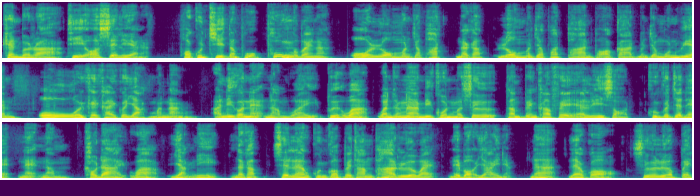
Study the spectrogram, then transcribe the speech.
แคนเบอร์ราที่ออสเตรเลียนะพอคุณฉีดน้ำพุพุ่งเข้าไปนะ โอ้ลมมันจะพัดนะครับ ลมมันจะพัดผ่านเพราะอากาศมันจะหมุนเวียน โอ้ยใครๆก็อยากมานั่ง อันนี้ก็แนะนำไว้ เผื่อว่าวันข้างหน้ามีคนมาซื้อทำเป็นคาเฟ่แอลรีสอร์ทคุณก็จะแนะแนะนำเขาได้ว่าอย่างนี้นะครับ เสร็จแล้วคุณก็ไปทำท่าเรือไว้ในบ่อใหญ่เนี่ยนะฮะแล้วก็ซื้อเรือเป็ด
